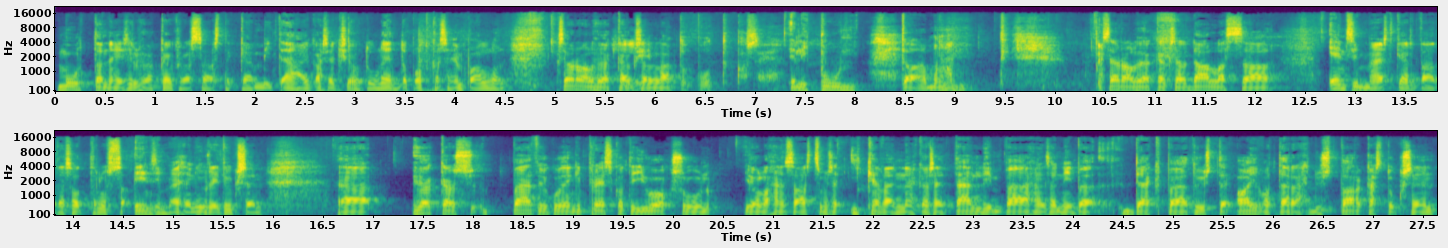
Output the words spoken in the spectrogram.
mutta ne ei sillä hyökkäyksellä saa sittenkään mitään aikaiseksi, joutuu lentopotkaseen pallon. Seuraavalla hyökkäyksellä... Lentopotkaseen. Eli punttaamaan. Seuraavalla hyökkäyksellä Dallas saa ensimmäistä kertaa tässä ottelussa ensimmäisen yrityksen. hyökkäys päätyy kuitenkin Prescottin juoksuun jolla hän saa semmoisen ikävän näköisen tällin päähänsä, niinpä Dak päätyy sitten aivotärähdystarkastukseen,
